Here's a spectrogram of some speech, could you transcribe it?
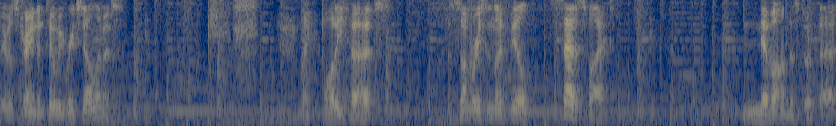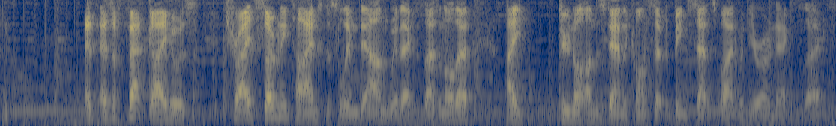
It was trained until we reached our limits. My body hurts. For some reason, I feel satisfied. Never understood that. As, as a fat guy who has tried so many times to slim down with exercise and all that, I do not understand the concept of being satisfied with your own exercise.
